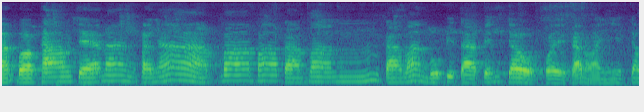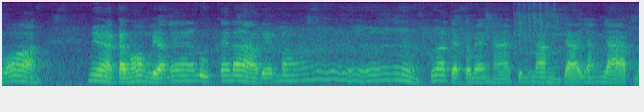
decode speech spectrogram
ากบอกข่าวแจนางพญาบาพาตามฟันตามว่างบุพิตาเป็นเจ้าคอยกาหน่อยจะวอนเนื้อกันห้องเหลือแล้วลูกแต่ดาวเด็ดมาเพื่อจะกระแวงหากินน้ำยายังหยาดใน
